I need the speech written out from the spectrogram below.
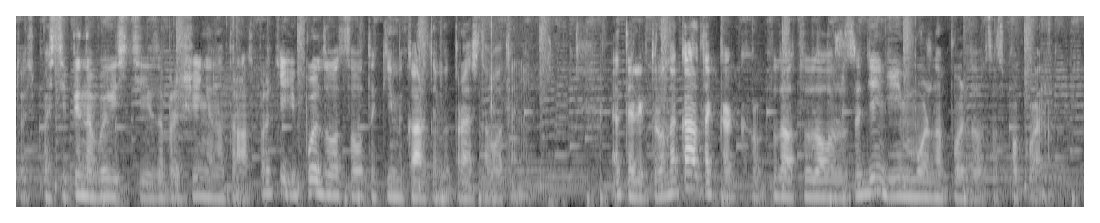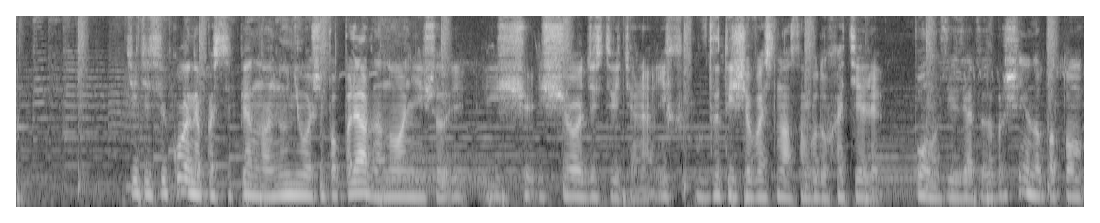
то есть постепенно вывести из обращения на транспорте и пользоваться вот такими картами Presto, вот они. Это электронная карта, как туда, туда ложатся деньги, им можно пользоваться спокойно. TTC коины постепенно, ну не очень популярны, но они еще, еще, еще действительно, их в 2018 году хотели полностью взять из обращения, но потом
